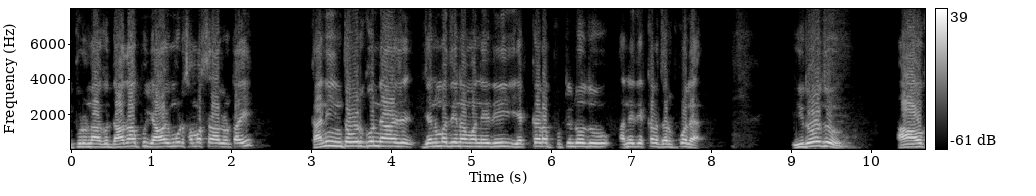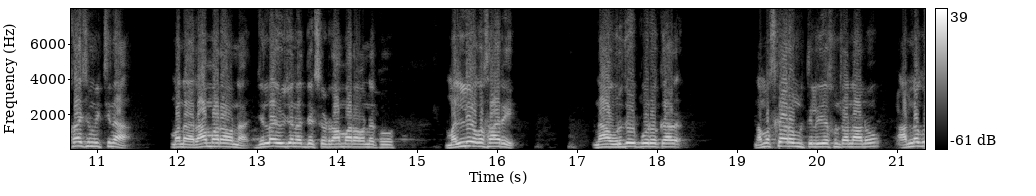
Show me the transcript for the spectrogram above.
ఇప్పుడు నాకు దాదాపు యాభై మూడు సంవత్సరాలు ఉంటాయి. కానీ ఇంతవరకు నా జన్మదినం అనేది ఎక్కడ పుట్టినరోజు అనేది ఎక్కడ జరుపుకోలే. ఈరోజు ఆ అవకాశం ఇచ్చిన మన రామారావు జిల్లా యువజన అధ్యక్షుడు రామారావు మళ్ళీ ఒకసారి నా హృదయపూర్వక నమస్కారం తెలియజేసుకుంటున్నాను. అన్నకు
